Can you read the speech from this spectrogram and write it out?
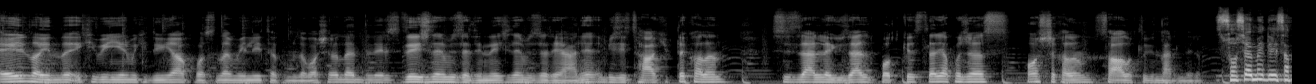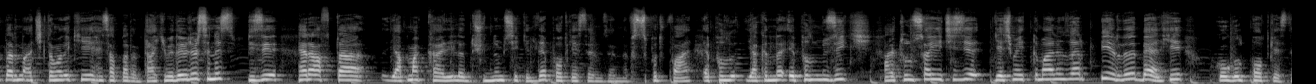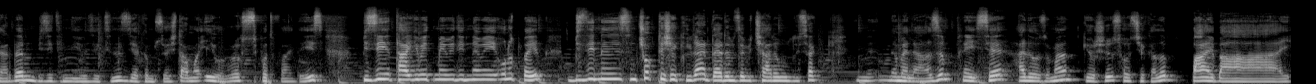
Eylül ayında 2022 Dünya Kupası'nda milli takımımıza başarılar dileriz. İzleyicilerimize, dinleyicilerimize de yani bizi takipte kalın. Sizlerle güzel podcastler yapacağız. Hoşçakalın, sağlıklı günler dilerim. Sosyal medya hesaplarını açıklamadaki hesaplardan takip edebilirsiniz. Bizi her hafta yapmak kaydıyla düşündüğüm şekilde podcastlerim üzerinde Spotify, Apple yakında Apple Müzik, iTunes'a geçici, geçme ihtimaliniz var. Bir de belki Google Podcast'lerden bizi dinleyebileceksiniz yakın bir süreçte ama ilk olarak Spotify'dayız. Bizi takip etmeyi ve dinlemeyi unutmayın. Biz dinlediğiniz için çok teşekkürler. Derdimize bir çare bulduysak ne, neme lazım. Neyse hadi o zaman görüşürüz. Hoşçakalın. Bye bye.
